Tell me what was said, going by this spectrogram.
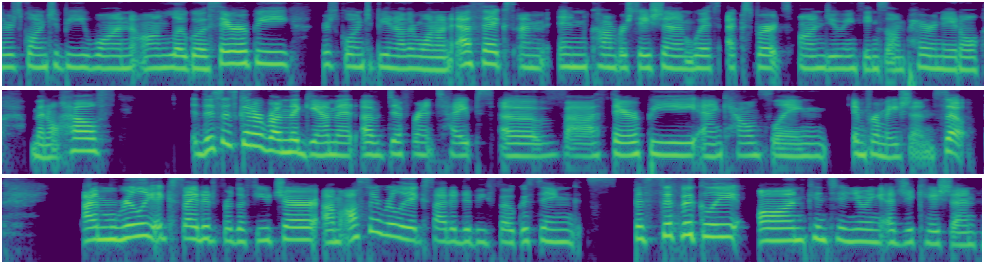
there's going to be one on logotherapy. There's going to be another one on ethics. I'm in conversation with experts on doing things on perinatal mental health. This is going to run the gamut of different types of uh, therapy and counseling information. So, I'm really excited for the future. I'm also really excited to be focusing specifically on continuing education.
